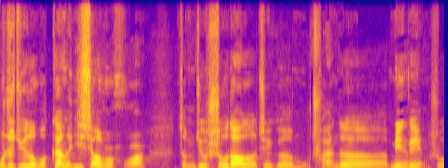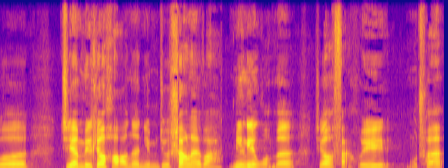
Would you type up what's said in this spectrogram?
我只觉得我干了一小会儿活，怎么就收到了这个母船的命令，说既然没调好，那你们就上来吧。命令我们就要返回母船，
